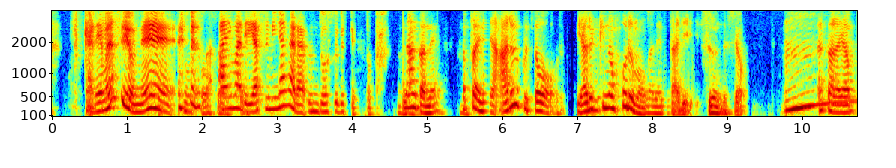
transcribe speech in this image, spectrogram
疲れますよね。そうそうそうそう 合間で休みながら運動するってことか。なんかね、やっぱりね、歩くとやる気のホルモンが出たりするんですよ。うんだからやっ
